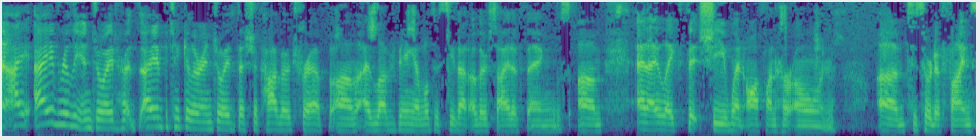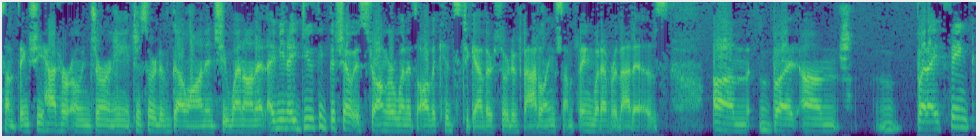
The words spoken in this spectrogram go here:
I, I really enjoyed her. I, in particular, enjoyed the Chicago trip. Um, I loved being able to see that other side of things. Um, and I liked that she went off on her own um, to sort of find something. She had her own journey to sort of go on, and she went on it. I mean, I do think the show is stronger when it's all the kids together, sort of battling something, whatever that is. Um, but um, but I think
